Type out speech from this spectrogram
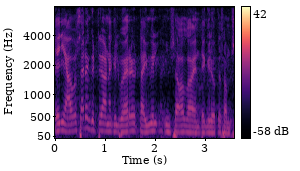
ഇനി അവസരം കിട്ടുകയാണെങ്കിൽ വേറെ ടൈമിൽ ഇൻഷാല്ല എന്തെങ്കിലുമൊക്കെ സംസാരം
